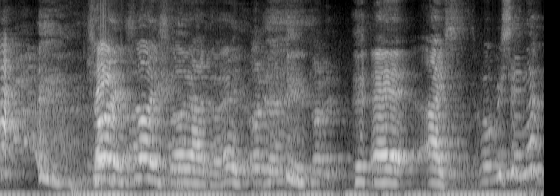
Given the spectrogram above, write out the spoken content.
Sorry, sorry, sorry, Anto. Hey. Okay, sorry. Uh, aye, what were we saying now?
